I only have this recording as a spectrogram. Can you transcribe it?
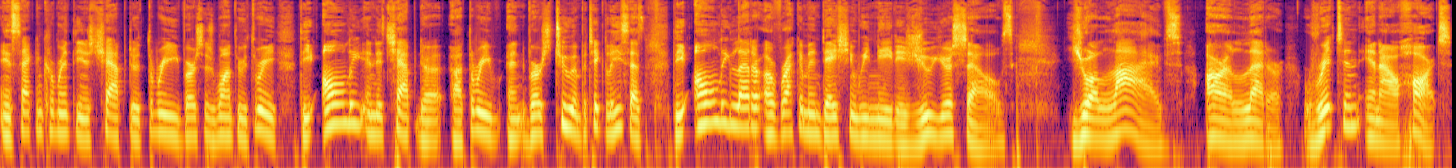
in Second Corinthians chapter 3, verses 1 through 3, the only in the chapter uh, 3 and verse 2 in particular, he says, the only letter of recommendation we need is you yourselves. Your lives are a letter written in our hearts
